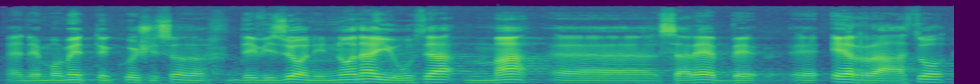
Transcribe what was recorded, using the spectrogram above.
eh, nel momento in cui ci sono divisioni non aiuta, ma eh, sarebbe eh, errato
